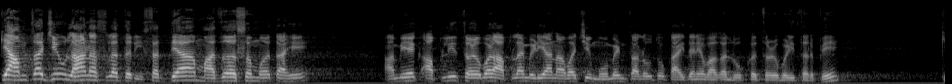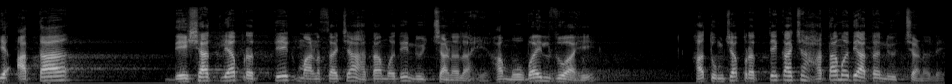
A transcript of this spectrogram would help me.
की आमचा जीव लहान असला तरी सध्या माझं असं मत आहे आम्ही एक आपली चळवळ आपला मीडिया नावाची मुवमेंट चालवतो कायद्याने वागा लोक चळवळीतर्फे की आता देशातल्या प्रत्येक माणसाच्या हातामध्ये न्यूज चॅनल आहे. हा मोबाईल जो आहे हा तुमच्या प्रत्येकाच्या हातामध्ये आता न्यूज चॅनल आहे.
